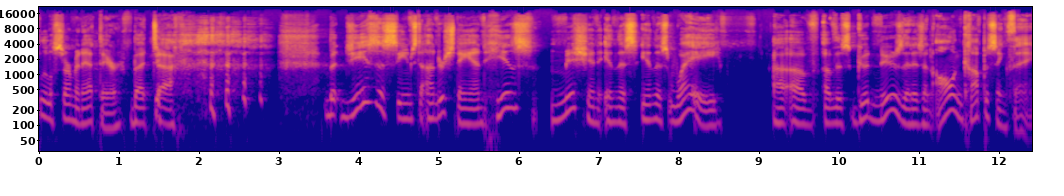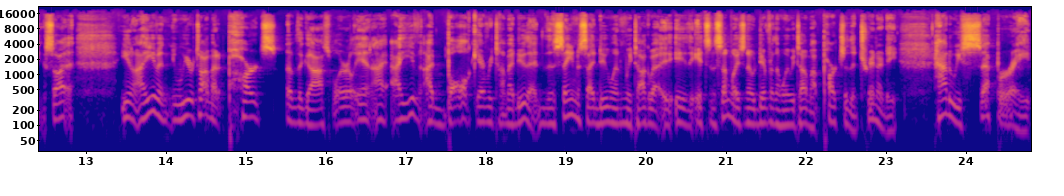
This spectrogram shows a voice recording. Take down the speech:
little sermonette there, but. Uh, but Jesus seems to understand his mission in this in this way uh, of of this good news that is an all encompassing thing. So I, you know, I even we were talking about parts of the gospel early, and I, I even I balk every time I do that. The same as I do when we talk about it, it's in some ways no different than when we talk about parts of the Trinity. How do we separate?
